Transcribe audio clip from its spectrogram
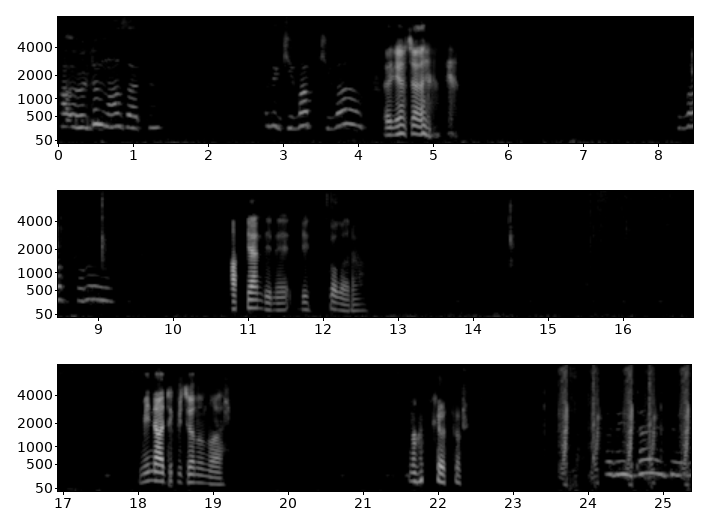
Ha öldüm lan zaten. Hadi give up, give up. Ölüyorsun. Give up bro. At kendini risk olarak. Minnacık bir canın var. Ne yapıyorsun? Hadi intihar ediyorum.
